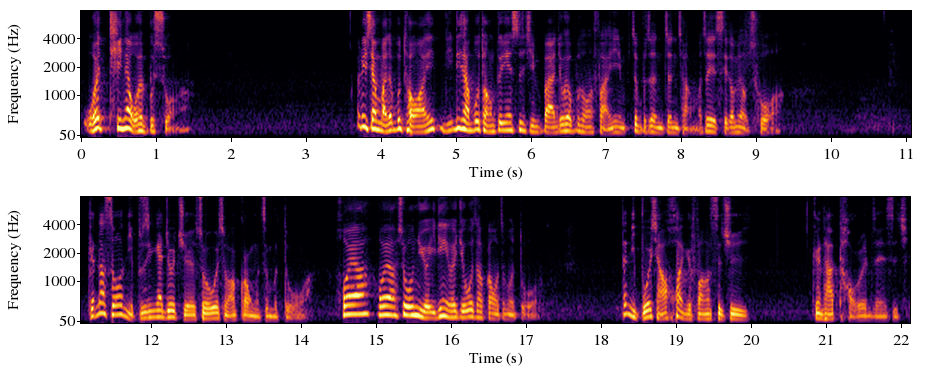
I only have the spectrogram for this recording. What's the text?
我会听到，我会很不爽啊。立场本来就不同啊，你你立场不同，对一件事情本来就会有不同的反应，这不是很正常吗？这些谁都没有错啊。可那时候你不是应该就会觉得说，为什么要管我这么多吗？会啊，会啊，所以我女儿一定也会觉得为什么要管我这么多？但你不会想要换个方式去跟他讨论这件事情？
